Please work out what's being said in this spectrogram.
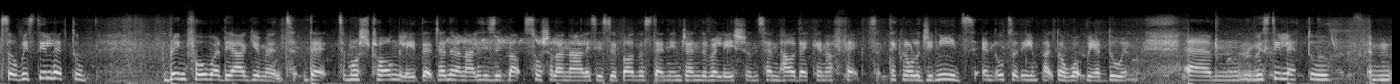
So we still have to bring forward the argument that more strongly that gender analysis is about social analysis, about understanding gender relations and how they can affect technology needs and also the impact of what we are doing. Um, we still have to um,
